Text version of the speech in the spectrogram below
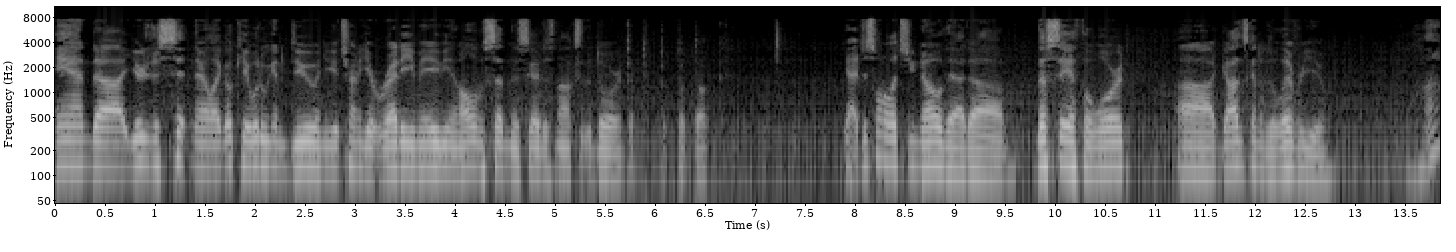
And uh, you're just sitting there like, okay, what are we going to do? And you're trying to get ready maybe, and all of a sudden this guy just knocks at the door. Duck, duck, duck, duck, duck. Yeah, I just want to let you know that, uh, thus saith the Lord, uh, God's going to deliver you. Huh?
